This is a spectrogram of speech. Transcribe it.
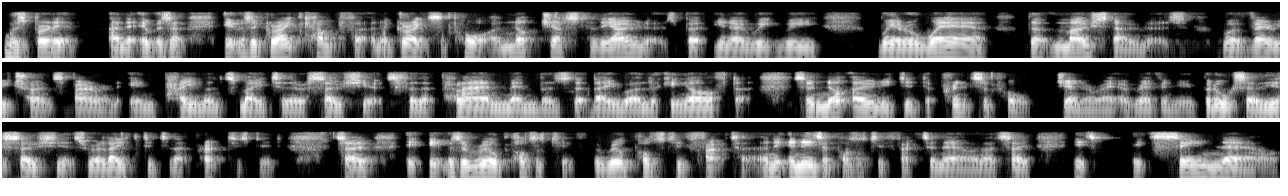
was brilliant and it was a it was a great comfort and a great support and not just to the owners but you know we we we're aware that most owners were very transparent in payments made to their associates for the plan members that they were looking after. So not only did the principal generate a revenue but also the associates related to that practice did. So it, it was a real positive a real positive factor and it, it is a positive factor now. And i'd say it's it's seen now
